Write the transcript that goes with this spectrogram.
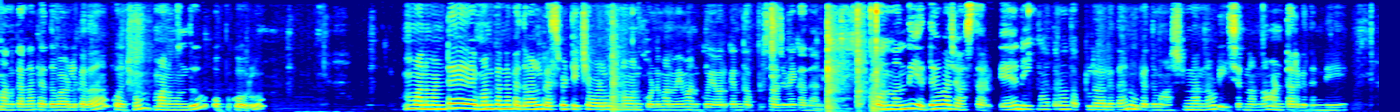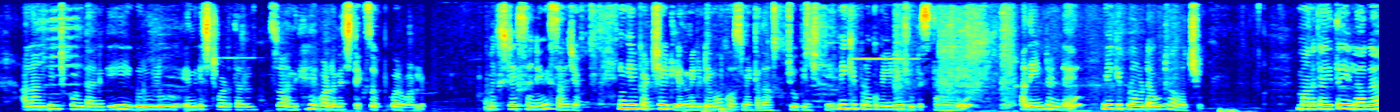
మనకన్నా పెద్దవాళ్ళు కదా కొంచెం మన ముందు ఒప్పుకోరు. మనమంటే మనకన్నా పెద్దవాళ్ళని రెస్పెక్ట్ ఇచ్చేవాళ్ళం ఉన్నాం అనుకోండి మనం ఏమనుకో? ఎవరికైనా తప్పులు సహజమే కదా అని. కొంతమంది ఎద్దేవా చేస్తారు. ఏ నీకు మాత్రం తప్పులు రాలేదా? నువ్వు పెద్ద మాస్టర్ని అన్నావు టీచర్ అన్నావు అంటారు కదండి. అలా అనిపించుకోవడానికి గురువులు ఎందుకు ఇష్టపడతారు? సో అందుకే వాళ్ళ మిస్టేక్స్ ఒప్పుకోరు వాళ్ళు. మిస్టేక్స్ అనేవి సహజం. ఇంకేం కట్ చేయట్లేదు. మీకు డెమో కోసమే కదా చూపించింది. మీకు ఇప్పుడు ఒక వీడియో చూపిస్తానండి. అదేంటంటే మీకు ఇప్పుడు ఒక డౌట్ రావచ్చు. మనకైతే ఇలాగా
